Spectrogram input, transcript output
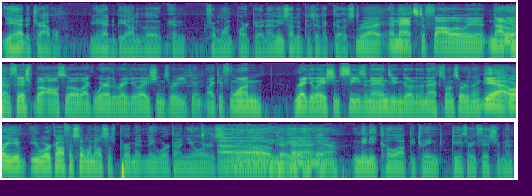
you had to travel. You had to be on the boat and from one port to another, at least on the Pacific coast. Right, and that's to follow it not only Yeah. the fish, but also like where the regulations, where you can like if one regulation season ends, you can go to the next one, sort of thing. Yeah, or you you work off of someone else's permit and they work on yours. you know, and you Oh, okay, kind of yeah, have a yeah. mini co-op between two or three fishermen,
